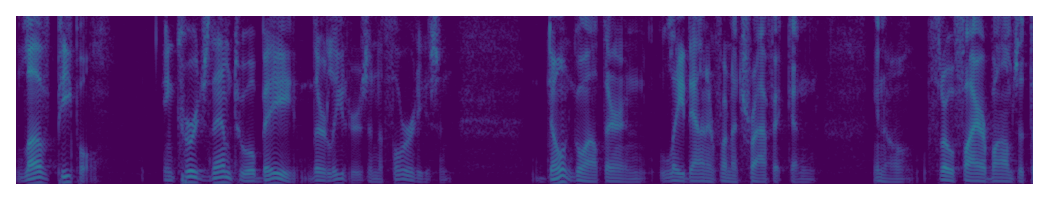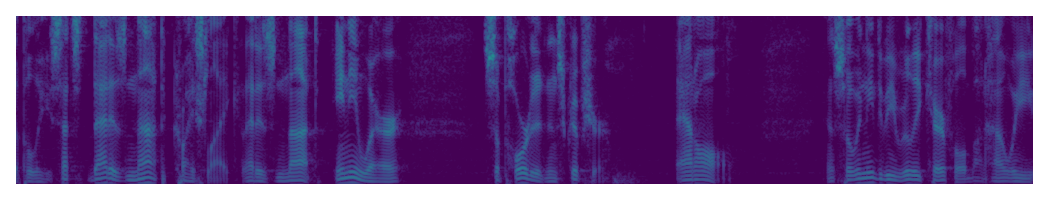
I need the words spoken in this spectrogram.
love people, encourage them to obey their leaders and authorities, and don't go out there and lay down in front of traffic and, you know, throw fire bombs at the police. That's that is not Christ-like. That is not anywhere supported in Scripture at all. And so we need to be really careful about how we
